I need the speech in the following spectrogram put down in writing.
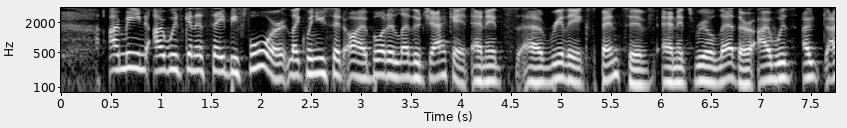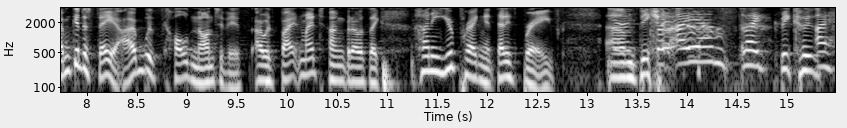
I mean, I was gonna say before, like when you said, "Oh, I bought a leather jacket and it's uh, really expensive and it's real leather," I was, I, I'm gonna say, I was holding on to this. I was biting my tongue, but I was like, "Honey, you're pregnant. That is brave." Um, Yes, but I am, like, because I-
